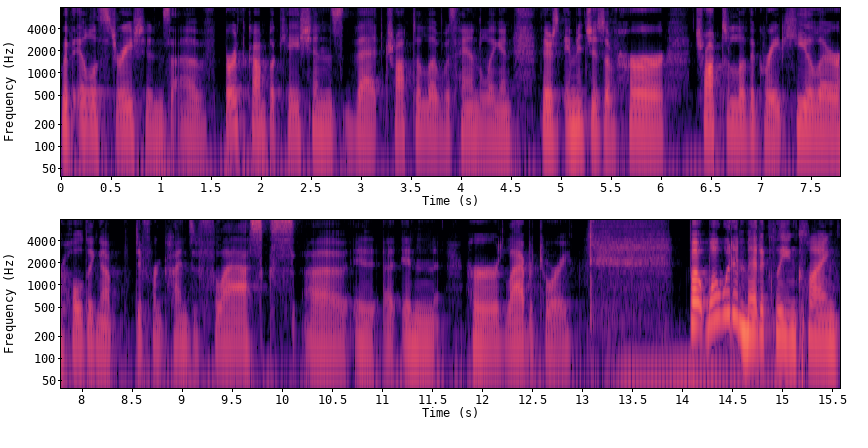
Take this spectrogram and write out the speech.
with illustrations of birth complications that Trotula was handling. And there's images of her, Trotula the great healer, holding up different kinds of flasks uh, in, uh, in her laboratory. But what would a medically inclined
